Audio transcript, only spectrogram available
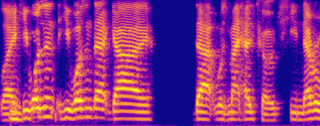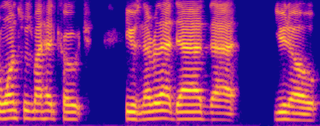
Like mm. he wasn't he wasn't that guy that was my head coach. He never once was my head coach. He was never that dad that you know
